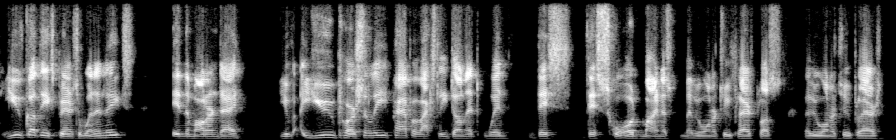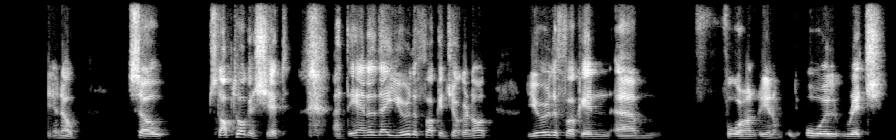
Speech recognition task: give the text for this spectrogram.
you've got the experience of winning leagues in the modern day. You've you personally, Pep, have actually done it with this this squad minus maybe one or two players plus maybe one or two players. You know, so stop talking shit. At the end of the day, you're the fucking juggernaut. You're the fucking um, four hundred, you know, oil rich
